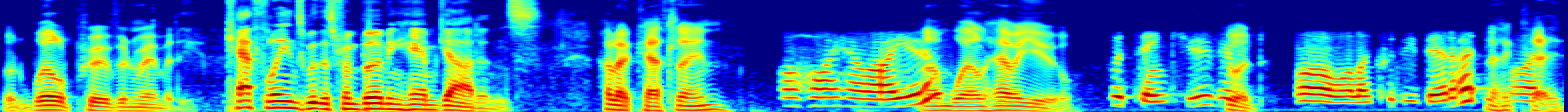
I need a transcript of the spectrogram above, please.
but well proven remedy. Kathleen's with us from Birmingham Gardens. Hello, Kathleen. Oh, hi, how are you? I'm well. How are you? Good, thank you. Very- Good. Oh, well, I could be better. If I- Okay.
